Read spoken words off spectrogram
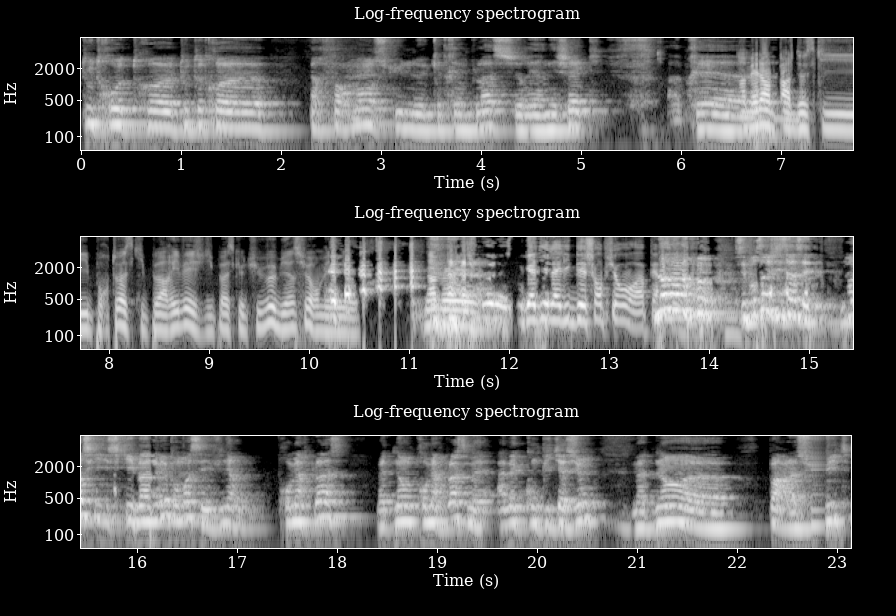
toute autre, toute autre performance qu'une quatrième place serait un échec. Après. Non, mais là, on parle de ce qui, pour toi, ce qui peut arriver. Je dis pas ce que tu veux, bien sûr, mais. non, mais... je, veux, gagner la Ligue des Champions. Hein, non, non, non, c'est pour ça que je dis ça. Moi, ce qui, ce qui va arriver pour moi, c'est finir première place. Maintenant, première place, mais avec complication. Maintenant, euh, par la suite,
